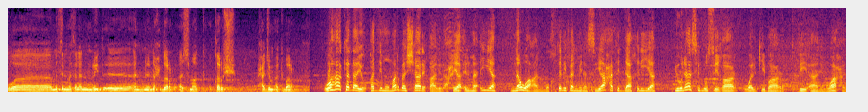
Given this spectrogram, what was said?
ومثل مثلا نريد أن نحضر أسماك قرش حجم أكبر. وهكذا يقدم مربى الشارقة للأحياء المائية نوعا مختلفا من السياحة الداخلية يناسب الصغار والكبار في آن واحد.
